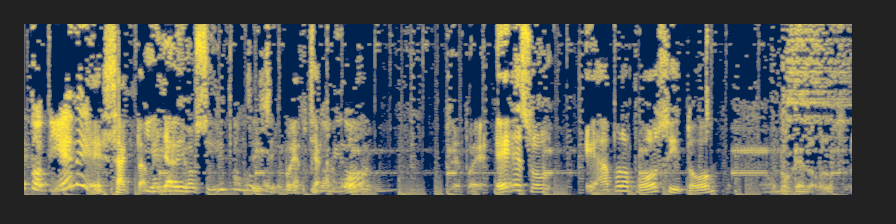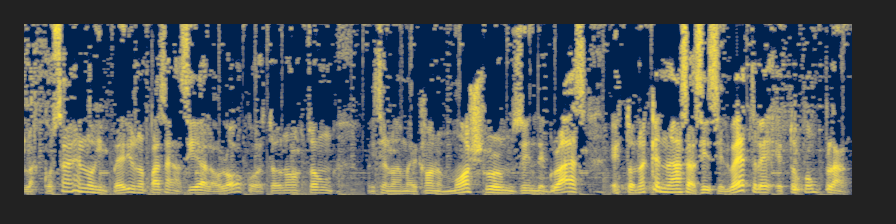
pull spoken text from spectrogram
esto tiene. Exactamente. Y ella dijo, sí, estamos Sí, sí, pues se no ha habido- acabó. Después, eso es a propósito, porque las cosas en los imperios no pasan así a lo loco. Esto no son, dicen los americanos, mushrooms in the grass. Esto no es que nace así silvestre, esto fue un plan.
